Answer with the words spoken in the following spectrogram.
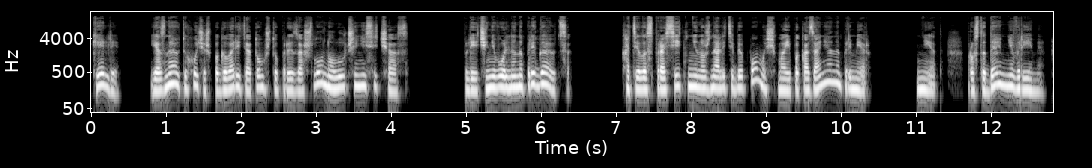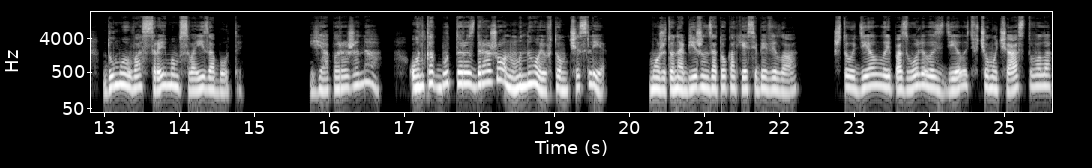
«Келли, я знаю, ты хочешь поговорить о том, что произошло, но лучше не сейчас». Плечи невольно напрягаются. Хотела спросить, не нужна ли тебе помощь, мои показания, например. Нет, просто дай мне время. Думаю, у вас с Реймом свои заботы. Я поражена. Он как будто раздражен мною в том числе. Может, он обижен за то, как я себя вела, что делала и позволила сделать, в чем участвовала.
